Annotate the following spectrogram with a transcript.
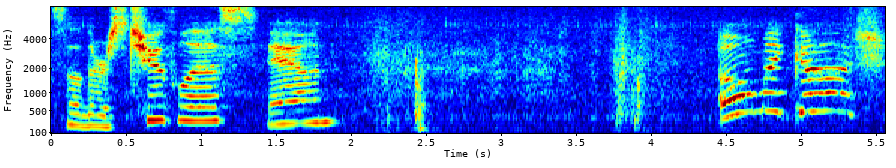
So there's Toothless and... Oh my gosh!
